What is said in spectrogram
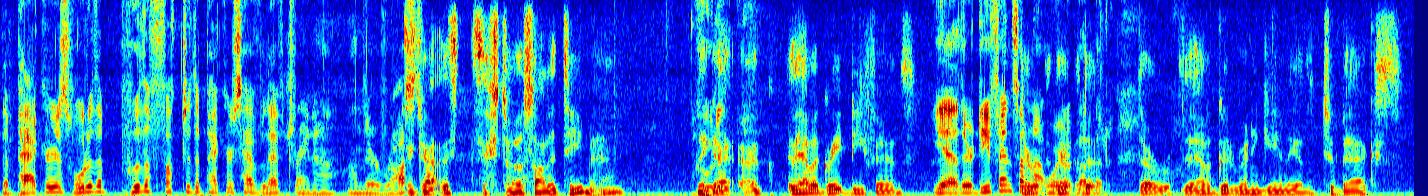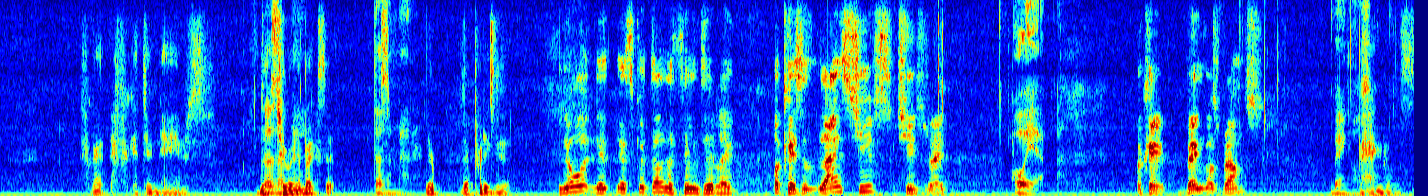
The Packers. Who do the who the fuck do the Packers have left right now on their roster? They got this. They're still a solid team, man. They Who do- got. A, they have a great defense. yeah, their defense. I'm They're- not worried they're- about, but They're they have a good running game. They got the two backs. I forget I forget their names. The Doesn't two running backs. that- doesn't matter. They're they're pretty good. You know what? Let, let's go down the thing, dude. Like, okay, so Lions, Chiefs, Chiefs, right? Oh yeah, Okay, Bengals, Browns. Bengals. Bengals.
